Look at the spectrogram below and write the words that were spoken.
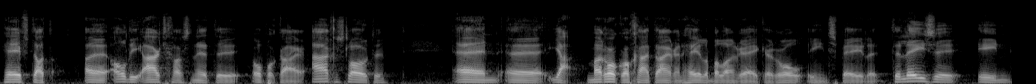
heeft dat, uh, al die aardgasnetten op elkaar aangesloten. En uh, ja, Marokko gaat daar een hele belangrijke rol in spelen. Te lezen in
